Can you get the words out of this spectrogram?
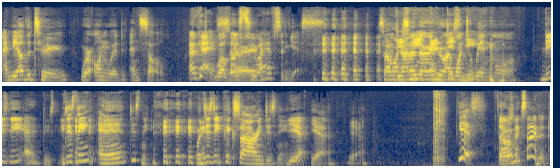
And the other two were Onward and Soul. Okay, well, those two I have seen. Yes. so I'm like, I don't know and who I want to win more. Disney and Disney. Disney and Disney. Or Disney, Pixar, and Disney. Yeah. Yeah. Yeah. Yes. So I'm excited.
